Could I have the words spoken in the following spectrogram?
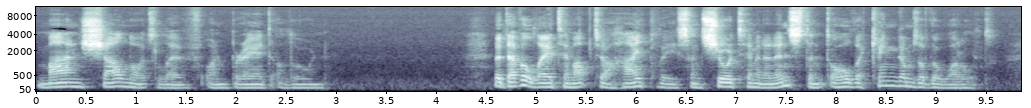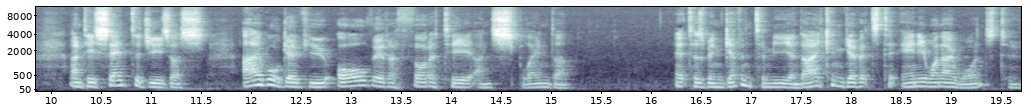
Man shall not live on bread alone. The devil led him up to a high place and showed him in an instant all the kingdoms of the world. And he said to Jesus, I will give you all their authority and splendour. It has been given to me, and I can give it to anyone I want to.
